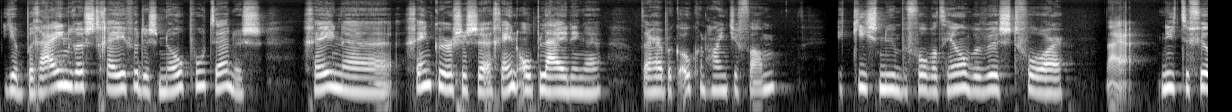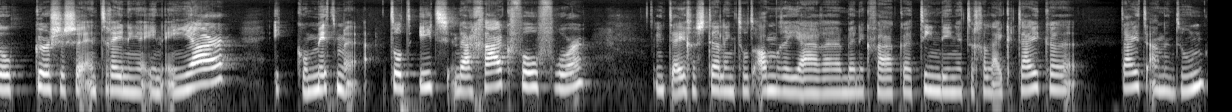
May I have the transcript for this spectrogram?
je brein rust geven, dus no-put, dus geen, eh, geen cursussen, geen opleidingen, daar heb ik ook een handje van. Ik kies nu bijvoorbeeld heel bewust voor, nou ja, niet te veel cursussen en trainingen in één jaar. Ik commit me tot iets en daar ga ik vol voor. In tegenstelling tot andere jaren ben ik vaak eh, tien dingen tegelijkertijd eh, tijd aan het doen.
